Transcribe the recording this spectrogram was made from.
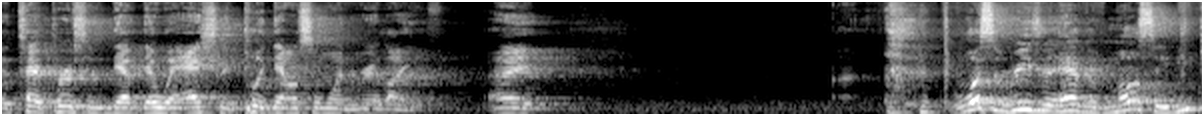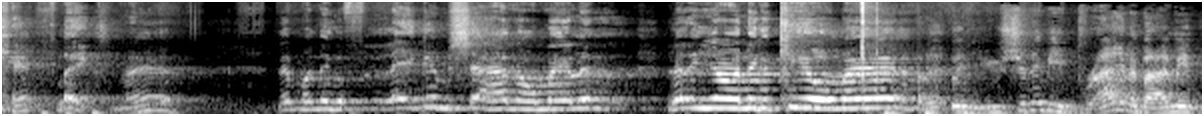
a type of person that, that would actually put down someone in real life. All right. What's the reason to have it mostly? You can't flex, man. Let my nigga let him shine on, man. Let, let a young nigga kill, man. But you shouldn't be bragging about it. I mean,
